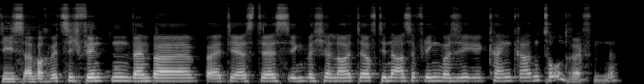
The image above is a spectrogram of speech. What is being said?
die es einfach witzig finden, wenn bei, bei DSDS irgendwelche Leute auf die Nase fliegen, weil sie keinen geraden Ton treffen ne?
